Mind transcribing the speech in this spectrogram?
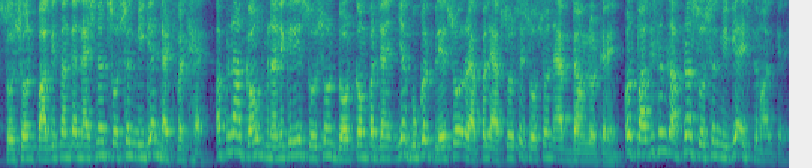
سوشون پاکستان کا نیشنل سوشل میڈیا نیٹ ورک ہے۔ اپنا اکاؤنٹ بنانے کے لیے سوشون ڈاٹ کام پر جائیں یا گوگل پلے اسٹور اور ایپل ایپ اسٹور سے سوشون ایپ ڈاؤن لوڈ کریں اور پاکستان کا اپنا سوشل میڈیا استعمال کریں۔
